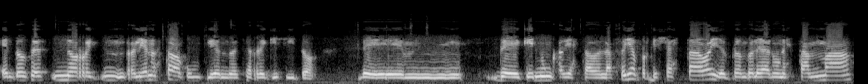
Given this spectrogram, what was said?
Entonces, no, en realidad no estaba cumpliendo ese requisito de, mm, de que nunca había estado en la feria, porque ya estaba y de pronto le dan un stand más.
